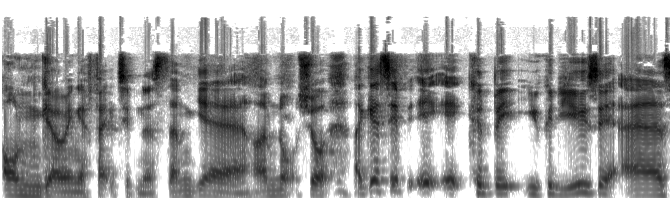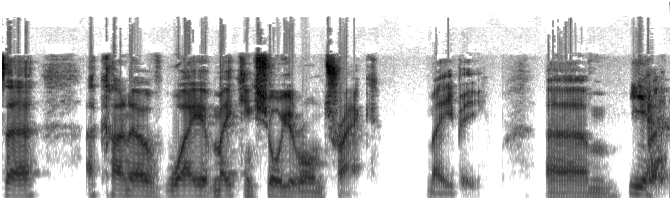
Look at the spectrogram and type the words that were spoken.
ongoing effectiveness, then yeah, I'm not sure. I guess if it, it could be, you could use it as a a kind of way of making sure you're on track, maybe. Um, Yeah. but,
